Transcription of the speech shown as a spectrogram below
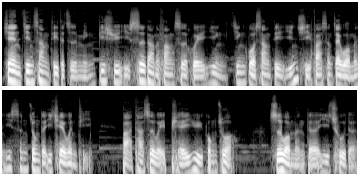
现今，上帝的子民必须以适当的方式回应经过上帝允许发生在我们一生中的一切问题，把它视为培育工作。使我们得益处的，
